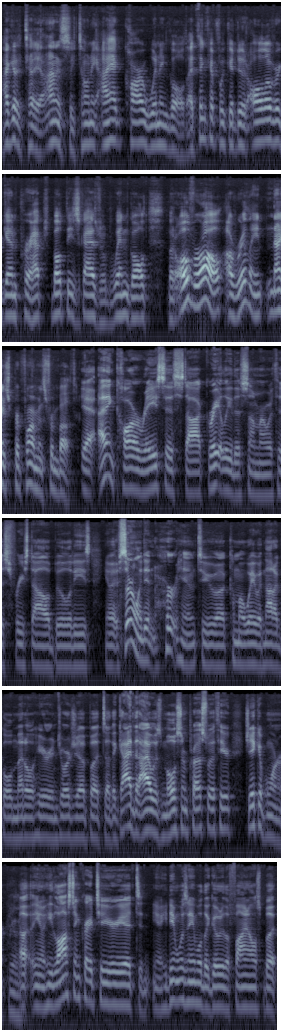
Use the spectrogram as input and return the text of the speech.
I got to tell you, honestly, Tony, I had Carr winning gold. I think if we could do it all over again, perhaps both these guys would win gold. But overall, a really nice performance from both. Yeah, I think Carr raised his stock greatly this summer with his freestyle abilities. You know, it certainly didn't hurt him to uh, come away with not a gold medal here in Georgia. But uh, the guy that I was most impressed with here, Jacob Warner. Uh, you know, he lost in criteria. To you know, he didn't wasn't able to go to the finals, but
